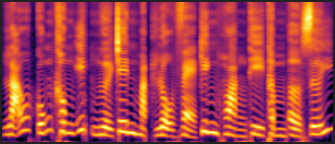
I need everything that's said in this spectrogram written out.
Lão cũng không ít người trên mặt lộ vẻ kinh hoàng thì thầm ở dưới.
